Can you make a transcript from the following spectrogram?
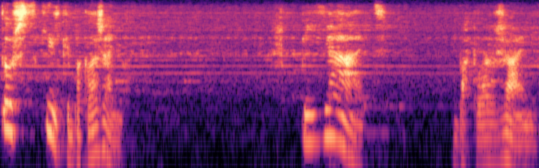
Тож скільки баклажанів? П'ять баклажанів.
